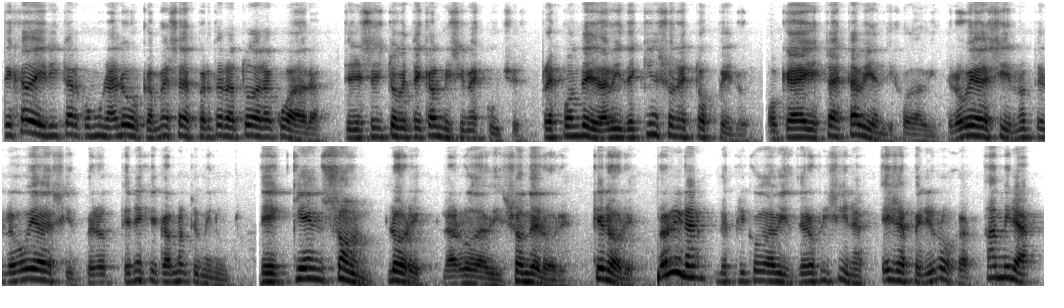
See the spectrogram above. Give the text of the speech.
Deja de gritar como una loca. Me vas a despertar a toda la cuadra. Te necesito que te calmes y me escuches. Responde, David, ¿de quién son estos pelos? Ok, está, está bien, dijo David. Te lo voy a decir, no te lo voy a decir, pero tenés que calmarte un minuto. ¿De quién son? Lore, largó David. Son de Lore. ¿Qué Lore? Lorena, le explicó David, de la oficina. Ella es pelirroja. Ah, mira,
